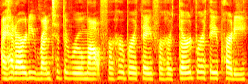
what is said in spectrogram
I had already rented the room out for her birthday, for her third birthday party,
